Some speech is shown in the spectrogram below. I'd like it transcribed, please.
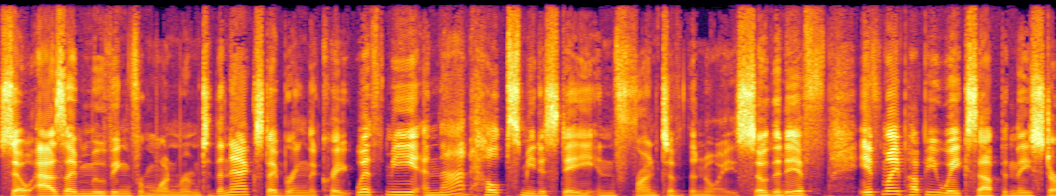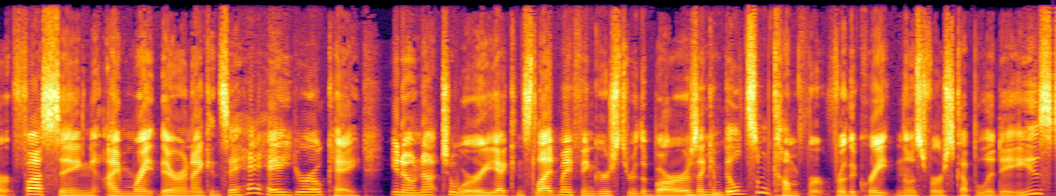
So as I'm moving from one room to the next, I bring the crate with me, and that helps me to stay in front of the noise. So that mm-hmm. if if my puppy wakes up and they start fussing, I'm right there and I can say, "Hey, hey, you're okay. You know, not to worry. I can slide my fingers through the bars. I can mm-hmm. build some comfort for the crate in those first couple of days."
